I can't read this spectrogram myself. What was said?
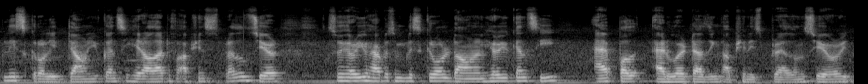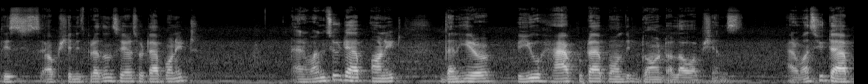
please scroll it down. You can see here a lot of options present here. So here you have to simply scroll down and here you can see apple advertising option is present here. This option is present here so tap on it. And once you tap on it then here you have to tap on the don't allow options. And once you tap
